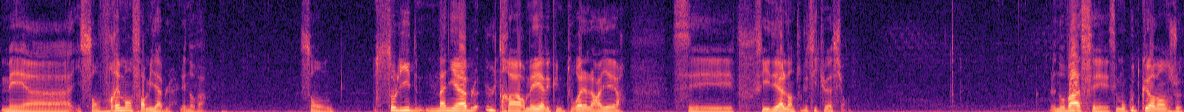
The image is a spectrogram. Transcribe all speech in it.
Mais euh, ils sont vraiment formidables, les Nova. Ils sont solides, maniables, ultra armés, avec une tourelle à l'arrière. C'est idéal dans toutes les situations. Le Nova, c'est mon coup de cœur dans ce jeu.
